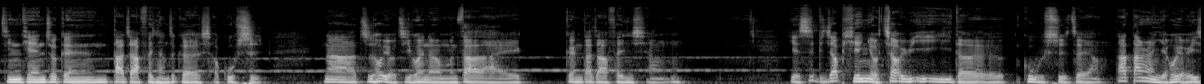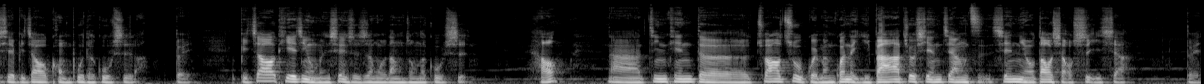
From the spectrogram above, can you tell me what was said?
今天就跟大家分享这个小故事。那之后有机会呢，我们再来跟大家分享，也是比较偏有教育意义的故事。这样，那当然也会有一些比较恐怖的故事啦。对，比较贴近我们现实生活当中的故事。好。那今天的抓住鬼门关的尾巴就先这样子，先牛刀小试一下。对，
